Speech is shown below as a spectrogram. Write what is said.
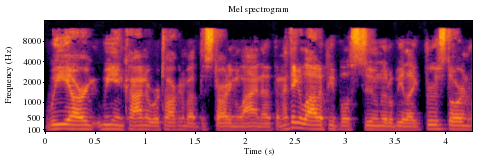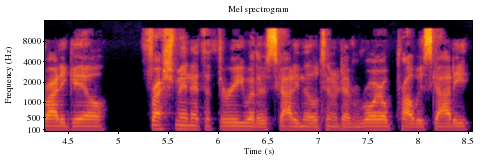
we are we and Connor were talking about the starting lineup, and I think a lot of people assume it'll be like Bruce Thornton, Roddy Gayle, freshman at the three, whether it's Scotty Middleton or Devin Royal, probably Scotty,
